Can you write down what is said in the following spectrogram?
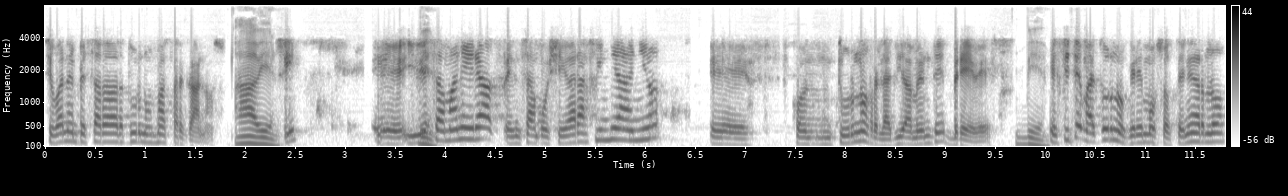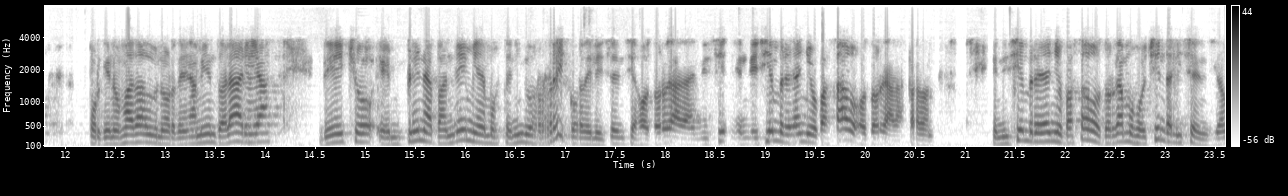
se van a empezar a dar turnos más cercanos. Ah, bien. ¿sí? Eh, y de esa manera pensamos llegar a fin de año eh, con turnos relativamente breves. Bien. El sistema de turnos queremos sostenerlo porque nos ha dado un ordenamiento al área. De hecho, en plena pandemia hemos tenido récord de licencias otorgadas. En diciembre del año pasado, otorgadas, perdón, en diciembre del año pasado otorgamos 80 licencias,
